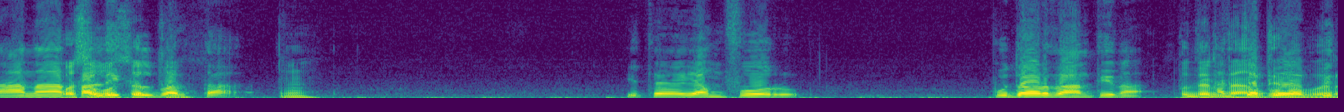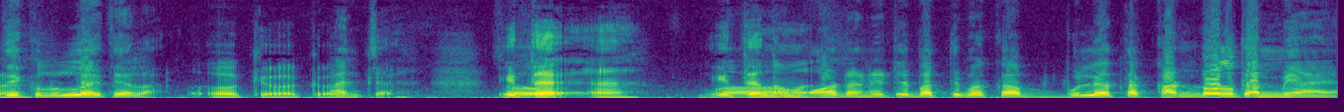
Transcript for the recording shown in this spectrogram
ನಾನಾ ಹೊಸ ಬರ್ತ. ಈತ ಎಂ ಫೋರ್ ಪುದರ್ದಾಂತಿನ ಬಿದ್ದಿಕಲ್ ಉಲ್ಲ ಐತೆ ಓಕೆ ಅಂಚ. ಮಾಡರ್ನಿಟಿ ಬುಲೆತ ಕಂಡೋಲ್ ಕಮ್ಮಿ ಆಯ.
